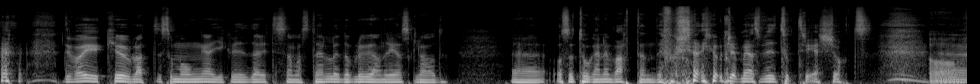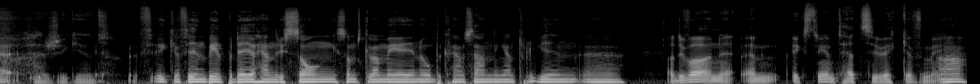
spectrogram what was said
det var ju kul att så många gick vidare till samma ställe, då blev ju Andreas glad. Eh, och så tog han en vatten det första han gjorde medan vi tog tre shots. Ja, Eh, herregud. F- Vilken fin bild på dig och Henry Song som ska vara med i en obekväm sanning, antologin. Eh, Ja, det var en, en extremt hetsig vecka för mig. ja.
